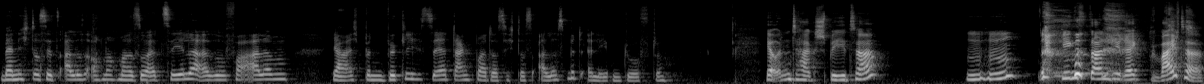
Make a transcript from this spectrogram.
Wenn ich das jetzt alles auch nochmal so erzähle, also vor allem ja, ich bin wirklich sehr dankbar, dass ich das alles miterleben durfte. Ja, und einen Tag später mhm. ging es dann direkt weiter.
